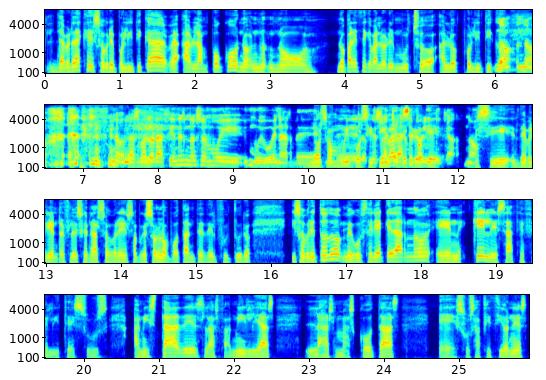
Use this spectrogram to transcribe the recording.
la verdad es que sobre política hablan poco, no, no, no no parece que valoren mucho a los políticos. No, no, las valoraciones no son muy, muy buenas. no son muy positivas. Yo creo que sí deberían reflexionar sobre eso porque son los votantes del futuro. Y sobre todo me gustaría quedarnos en qué les hace felices sus amistades, las familias, las mascotas. Eh, sus aficiones,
